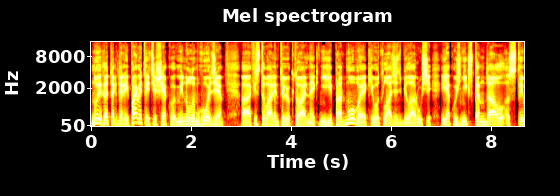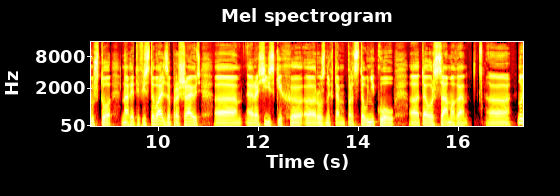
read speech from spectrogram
Ну і гэтак далей памят памятаеце ж як мінулым годзе фестываль інтэлектуальнай кнігі прадмова які вот лазяць Беларусі як узнік скандал з тым что на гэты фестываль запрашаюць расійскіх розных там прадстаўнікоў того ж самага ну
